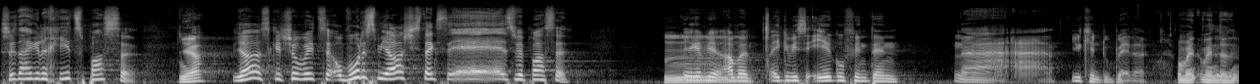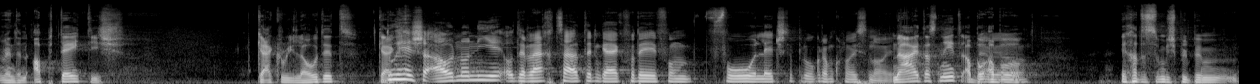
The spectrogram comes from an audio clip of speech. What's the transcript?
es wird eigentlich jetzt passen. Ja? Ja, es gibt schon Witze. Obwohl es mich anschießt, denkst du, äh, es wird passen. Irgendwie, aber irgendwie das Ego findet dann, nah, you can do better. Und wenn, wenn, dann, wenn dann ein Update ist, Gag Reloaded, Gag Du hast ja auch noch nie oder recht selten einen Gag von dem vom, vom letzten Programm genommen, ins Neue. Nein, das nicht, aber, Ja, aber ich hatte das zum Beispiel beim,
